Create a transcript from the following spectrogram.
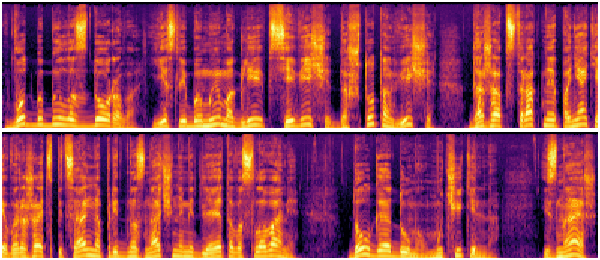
Вот бы было здорово, если бы мы могли все вещи, да что там вещи, даже абстрактные понятия выражать специально предназначенными для этого словами. Долго я думал, мучительно. И знаешь,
